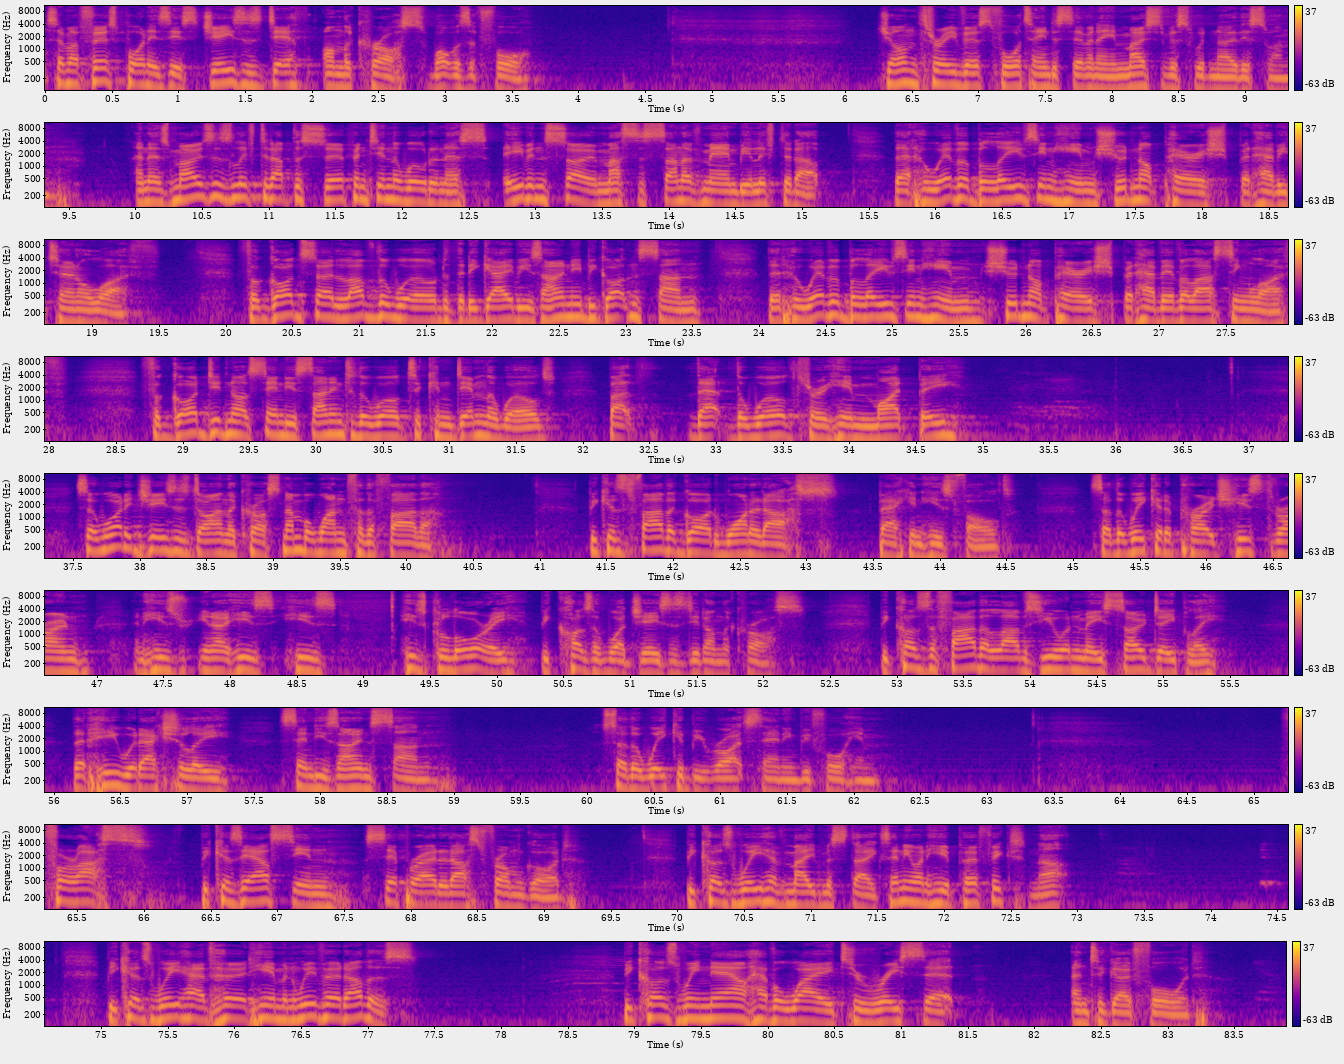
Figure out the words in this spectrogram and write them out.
So, my first point is this Jesus' death on the cross, what was it for? John 3, verse 14 to 17. Most of us would know this one. And as Moses lifted up the serpent in the wilderness, even so must the Son of Man be lifted up, that whoever believes in him should not perish but have eternal life. For God so loved the world that he gave his only begotten Son, that whoever believes in him should not perish but have everlasting life. For God did not send his Son into the world to condemn the world, but that the world through him might be. So, why did Jesus die on the cross? Number one, for the Father. Because Father God wanted us back in his fold so that we could approach his throne and his, you know, his, his, his glory because of what Jesus did on the cross. Because the Father loves you and me so deeply that he would actually send his own Son so that we could be right standing before him. For us, because our sin separated us from God, because we have made mistakes. Anyone here perfect? No. Nah. Because we have hurt him and we've hurt others because we now have a way to reset and to go forward.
